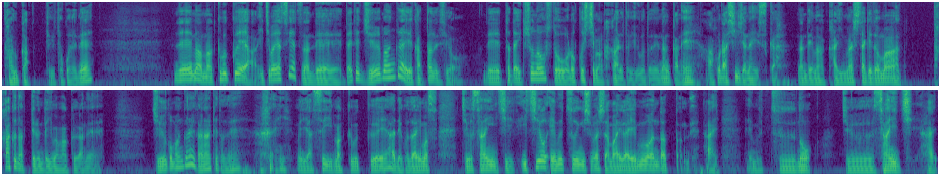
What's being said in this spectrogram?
買うかっていうとこでね。で、まあ MacBook Air、一番安いやつなんで、だいたい10万ぐらいで買ったんですよ。で、ただ液晶直すと6、7万かかるということで、なんかね、アホらしいじゃないですか。なんでまあ買いましたけど、まあ、高くなってるんで今 Mac がね。15万ぐらいかなけどね。はい。安い MacBook Air でございます。13インチ。一応 M2 にしました。前が M1 だったんで。はい。M2 の13インチ。はい。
